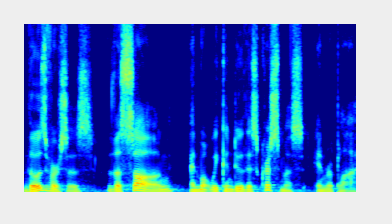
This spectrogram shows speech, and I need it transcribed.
those verses, the song, and what we can do this Christmas in reply.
